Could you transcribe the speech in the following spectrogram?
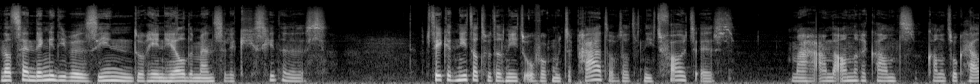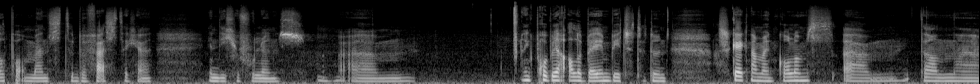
En dat zijn dingen die we zien doorheen heel de menselijke geschiedenis. Dat betekent niet dat we er niet over moeten praten of dat het niet fout is. Maar aan de andere kant kan het ook helpen om mensen te bevestigen in die gevoelens. Mm ik probeer allebei een beetje te doen. Als je kijkt naar mijn columns, um, dan. Uh,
